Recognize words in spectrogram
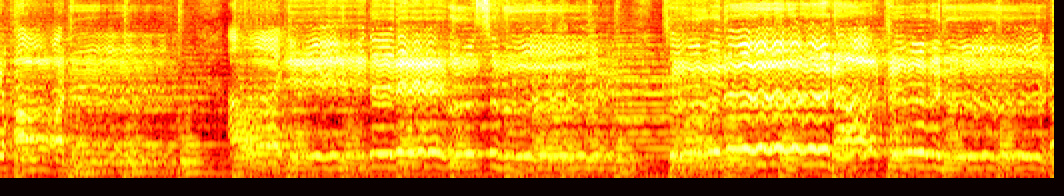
합격하는 아이들의 웃음을 그느라 그느라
